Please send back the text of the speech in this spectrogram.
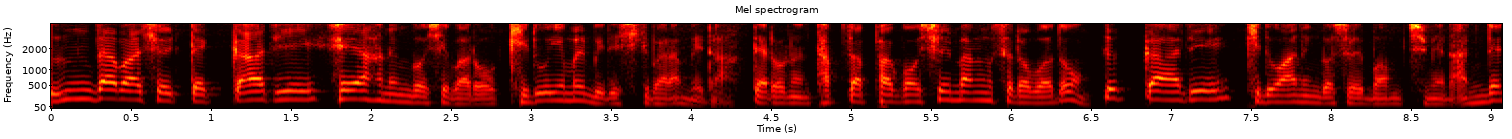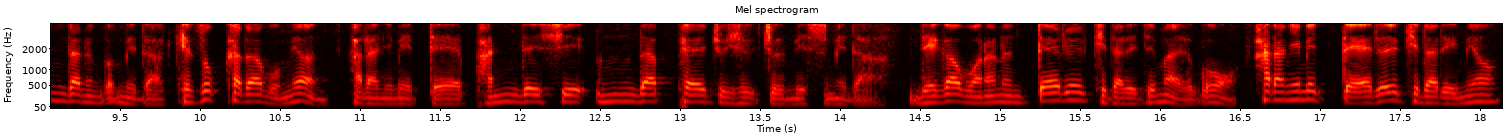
응답하실 때까지 해야 하는 것이 바로 기도임을 믿으시기 바랍니다. 때로는 답답하고 실망스러워도 끝까지 기도하는 것을 멈추면 안 된다는 겁니다. 계속하다 보면 하나님의 때 반드시 응답해 주실 줄 믿습니다. 내가 원하는 때를 기다리지 말고 하나님의 때를 기다리며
